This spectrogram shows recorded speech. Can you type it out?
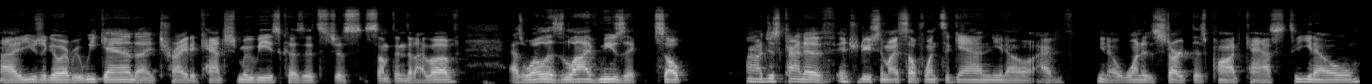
I usually go every weekend. I try to catch movies because it's just something that I love, as well as live music. So, uh, just kind of introducing myself once again. You know, I've you know wanted to start this podcast. You know,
